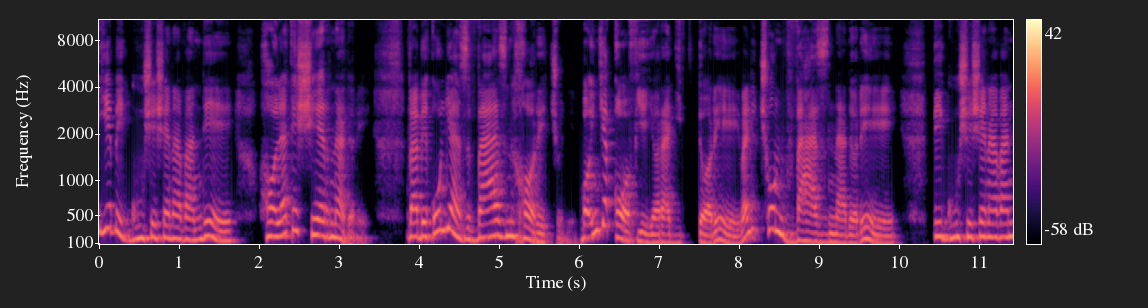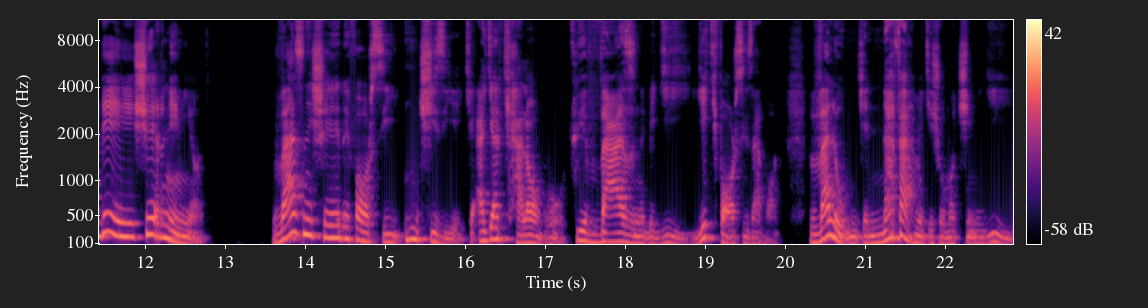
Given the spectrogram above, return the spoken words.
دیگه به گوش شنونده حالت شعر نداره و به قولی از وزن خارج شده. با اینکه قافیه یا ردیف داره ولی چون وزن نداره به گوش شنونده شعر نمیاد. وزن شعر فارسی این چیزیه که اگر کلام رو توی وزن بگی یک فارسی زبان ولو اینکه نفهمه که شما چی میگی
